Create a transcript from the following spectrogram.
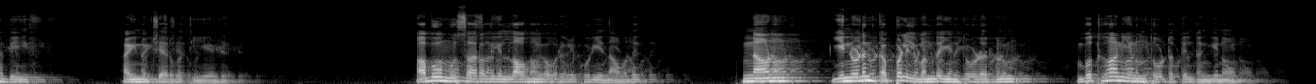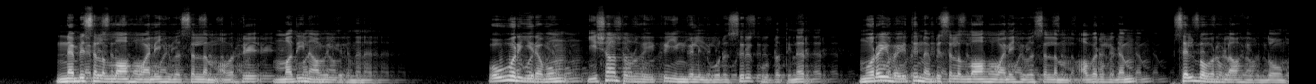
ஹதீஸ் ஐநூற்றி அறுபத்தி ஏழு. அபு முசார் அலி அல்லாஹும் அவர்கள் கூறியதாவது நானும் என்னுடன் கப்பலில் வந்த என் தோழர்களும் புத்ஹான் எனும் தோட்டத்தில் தங்கினோம். நபி ஸல்லல்லாஹு அலைஹி வஸல்லம் அவர்கள் மதீனாவில் இருந்தனர். ஒவ்வொரு இரவும் இஷா தொழுகைக்கு எங்களில் ஒரு சிறு கூட்டத்தினர் முறை வைத்து நபி ஸல்லல்லாஹு அலைஹி வஸல்லம் அவர்களிடம் செல்பவர்களாக இருந்தோம்.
